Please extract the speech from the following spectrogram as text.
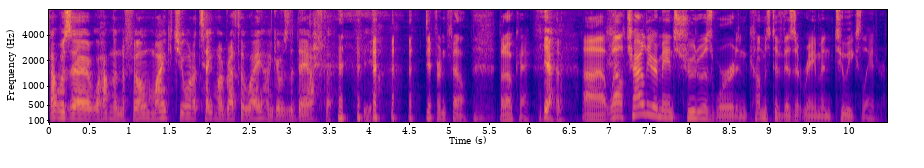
that was uh, what happened in the film. Mike, do you want to take my breath away and give us the day after? For you? Different film, but okay. yeah. Uh, well, Charlie remains true to his word and comes to visit Raymond two weeks later.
